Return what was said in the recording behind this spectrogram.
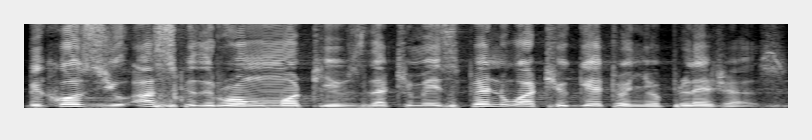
because you ask with wrong motives that you may spend what you get on your pleasures.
